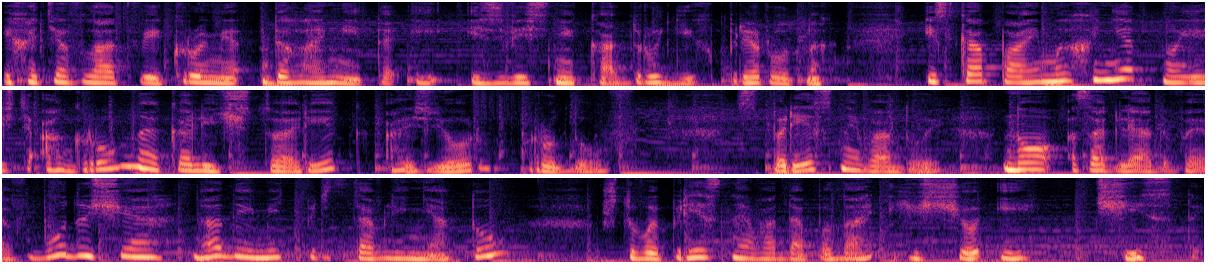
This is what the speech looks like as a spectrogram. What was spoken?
И хотя в Латвии кроме доломита и известняка других природных ископаемых нет, но есть огромное количество рек, озер, прудов с пресной водой. Но заглядывая в будущее, надо иметь представление о том, чтобы пресная вода была еще и чистой.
